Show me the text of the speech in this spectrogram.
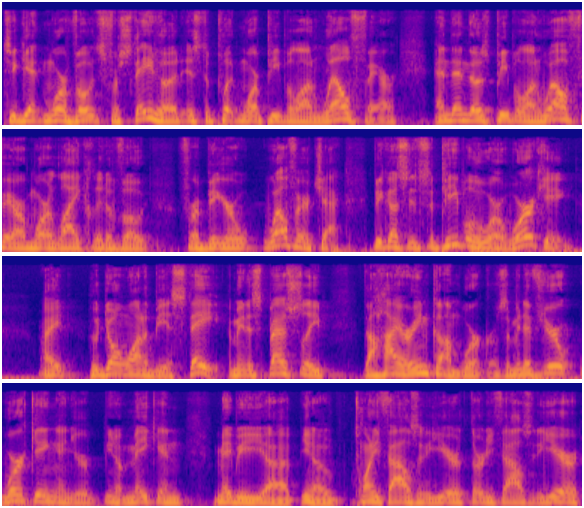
to get more votes for statehood is to put more people on welfare. And then those people on welfare are more likely to vote for a bigger welfare check because it's the people who are working, right, who don't want to be a state. I mean, especially the higher income workers. I mean, if you're working and you're, you know, making maybe, uh, you know, 20,000 a year, 30,000 a year,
